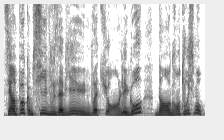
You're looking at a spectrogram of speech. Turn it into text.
C'est un peu comme si vous aviez une voiture en Lego dans Gran Turismo.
